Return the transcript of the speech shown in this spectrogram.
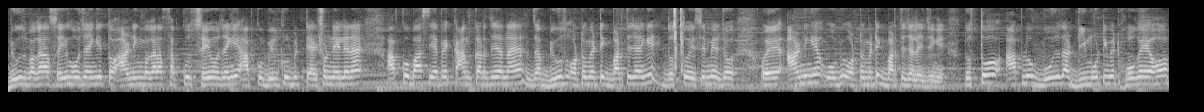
व्यूज़ वगैरह सही हो जाएँगे तो अर्निंग वगैरह सब कुछ सही हो जाएँगे। आपको बिल्कुल भी टेंशन नहीं लेना है। आपको बस यहाँ पे काम करते जाना है। जब व्यूज़ ऑटोमेटिक बढ़ते जाएँगे, दोस्तों ऐसे में जो अर्निंग है, वो भी ऑटोमेटिक बढ़ते चले जाएँगे। दोस्तों, आप लोग बहुत ज़्यादा डिमोटिवेट हो गए हो।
